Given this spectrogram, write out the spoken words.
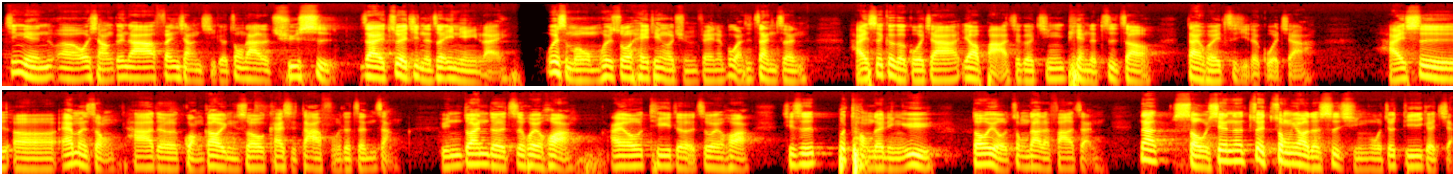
今年，呃，我想跟大家分享几个重大的趋势，在最近的这一年以来。为什么我们会说黑天鹅群飞呢？不管是战争，还是各个国家要把这个晶片的制造带回自己的国家，还是呃 Amazon 它的广告营收开始大幅的增长，云端的智慧化、IOT 的智慧化，其实不同的领域都有重大的发展。那首先呢，最重要的事情，我就第一个讲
